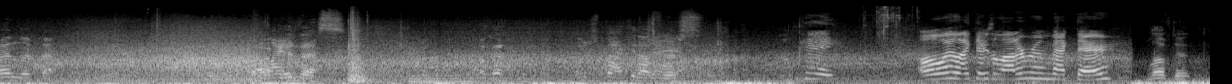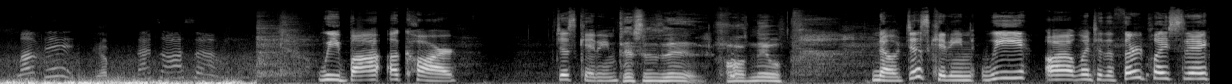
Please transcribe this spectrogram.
ahead and lift that. What line is this? Okay. Let me just back it up first. Okay. Oh, I like there's a lot of room back there. Loved it. Loved it. Yep. That's awesome. We bought a car. Just kidding. This is it. All new. No, just kidding. We uh, went to the third place today.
